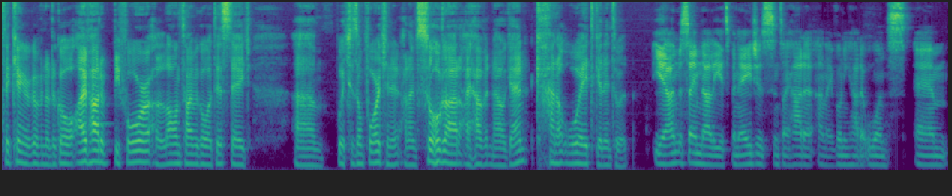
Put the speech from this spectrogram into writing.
to King giving it a go. I've had it before a long time ago at this stage, um, which is unfortunate, and I'm so glad I have it now again. I cannot wait to get into it. Yeah, I'm the same, Nally. It's been ages since I had it, and I've only had it once. Um,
